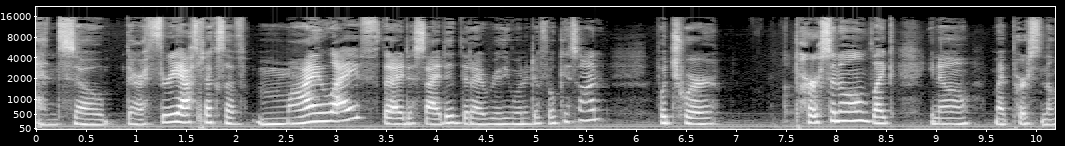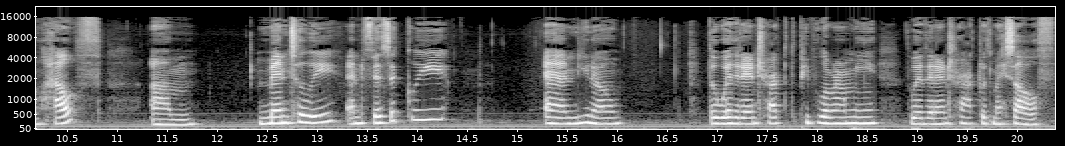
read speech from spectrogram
And so there are three aspects of my life that I decided that I really wanted to focus on, which were personal, like, you know, my personal health, um, mentally and physically, and, you know, the way that I interact with the people around me, the way that I interact with myself,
